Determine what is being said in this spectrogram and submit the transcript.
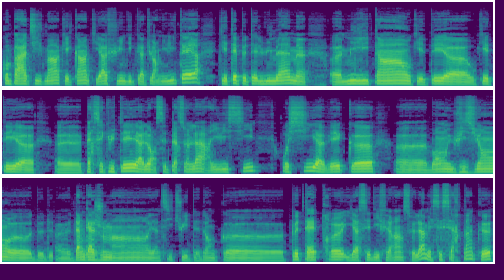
comparativement à quelqu'un qui a fui une dictature militaire, qui était peut-être lui-même euh, militant ou qui était ou qui était persécuté. Alors cette personne-là arrive ici aussi avec euh, euh, bon une vision euh, d'engagement et ainsi de suite. donc peut-être il y a ces différences là, mais c'est certain que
